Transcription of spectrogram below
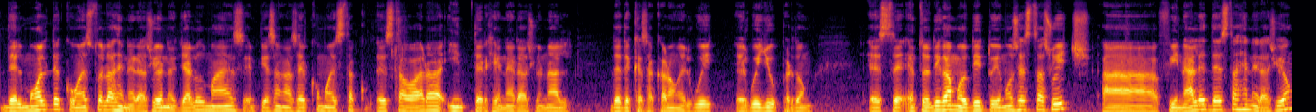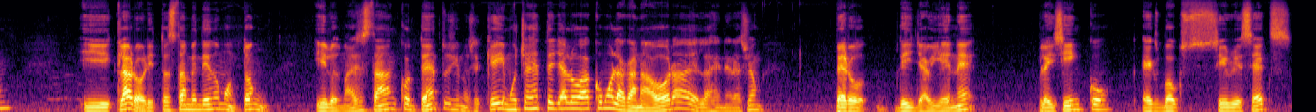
del molde con esto de las generaciones. Ya los más empiezan a hacer como esta, esta vara intergeneracional desde que sacaron el Wii, el Wii U, perdón. Este, entonces digamos, di, tuvimos esta Switch a finales de esta generación y claro, ahorita están vendiendo un montón y los más estaban contentos y no sé qué y mucha gente ya lo da como la ganadora de la generación. Pero di, ya viene Play 5, Xbox Series X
